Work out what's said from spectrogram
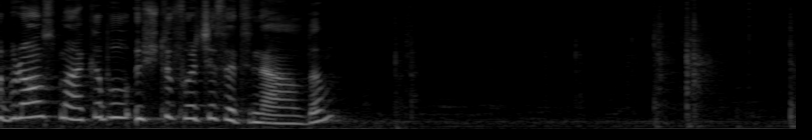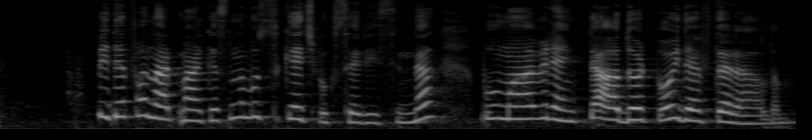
Ve bronz marka bu üçlü fırça setini aldım. Bir de Fanart markasının bu Sketchbook serisinden bu mavi renkte A4 boy defter aldım.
